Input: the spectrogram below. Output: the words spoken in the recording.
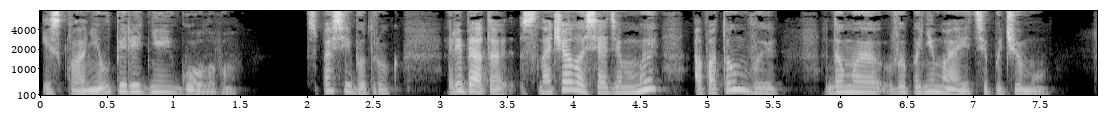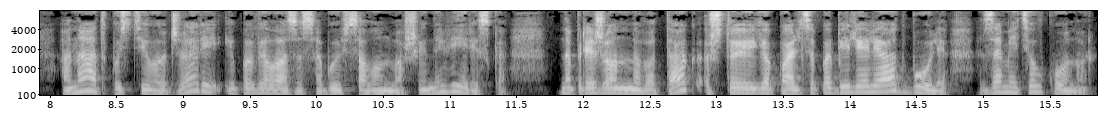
И склонил перед ней голову. «Спасибо, друг. Ребята, сначала сядем мы, а потом вы. Думаю, вы понимаете, почему». Она отпустила Джарри и повела за собой в салон машины Вереска, напряженного так, что ее пальцы побелели от боли, заметил Конор.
